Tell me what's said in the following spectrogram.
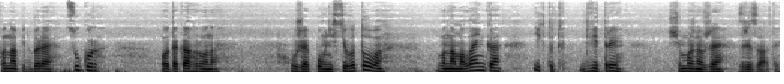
вона підбере цукор. Отака грона вже повністю готова. Вона маленька, їх тут 2-3, що можна вже зрізати.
